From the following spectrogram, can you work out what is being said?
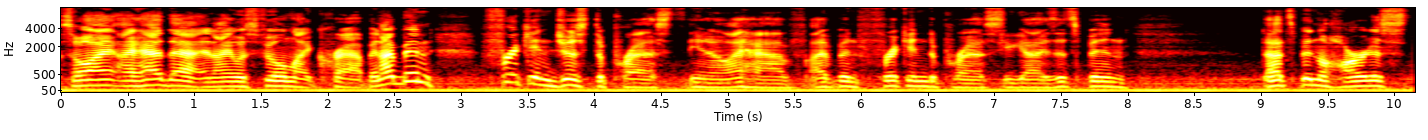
so I, I had that, and I was feeling like crap, and I've been freaking just depressed. You know, I have. I've been freaking depressed, you guys. It's been that's been the hardest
